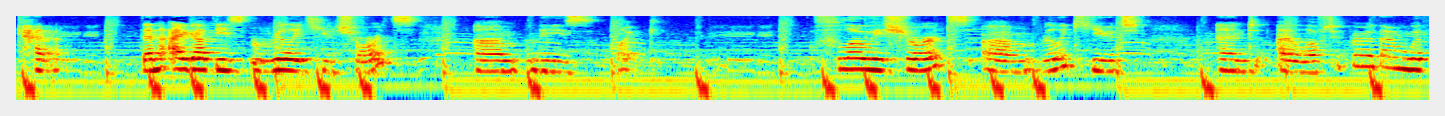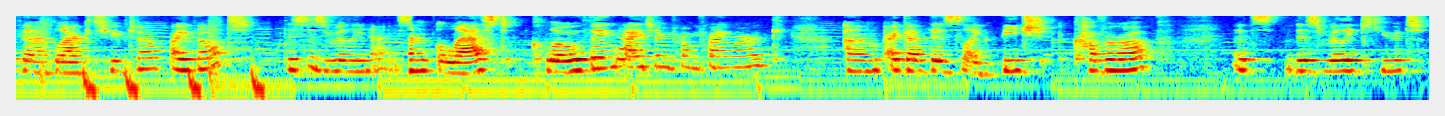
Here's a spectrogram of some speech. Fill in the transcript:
Kind of. Then I got these really cute shorts. Um, these like flowy shorts, um, really cute and I love to pair them with that black tube top I got. This is really nice. And last clothing item from Primark, um, I got this like beach cover up. It's this really cute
